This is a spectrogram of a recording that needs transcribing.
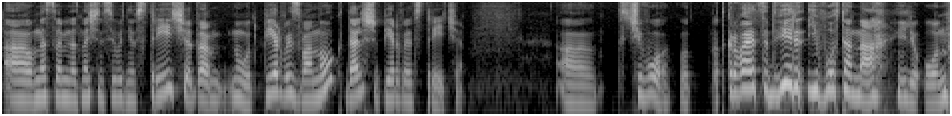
а у нас с вами назначена сегодня встреча, там, ну вот первый звонок, дальше первая встреча а, с чего? Вот открывается дверь, и вот она или он.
